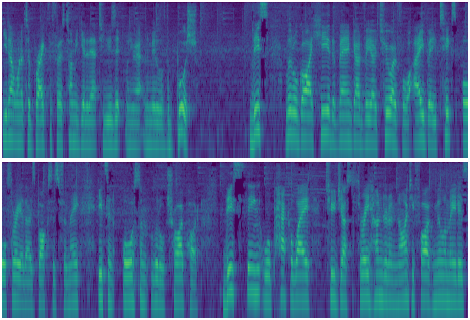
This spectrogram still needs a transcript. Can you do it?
you don't want it to break the first time you get it out to use it when you're out in the middle of the bush. This little guy here, the Vanguard Veo 204AB, ticks all three of those boxes for me. It's an awesome little tripod. This thing will pack away to just 395 millimeters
